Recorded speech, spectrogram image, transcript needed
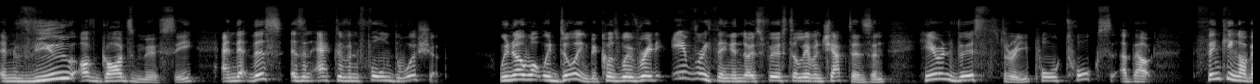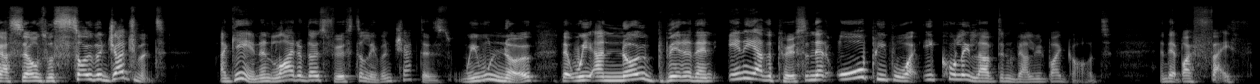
in view of God's mercy, and that this is an act of informed worship. We know what we're doing because we've read everything in those first 11 chapters. And here in verse 3, Paul talks about thinking of ourselves with sober judgment. Again, in light of those first 11 chapters, we will know that we are no better than any other person, that all people are equally loved and valued by God, and that by faith,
